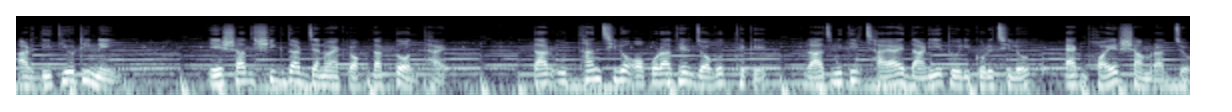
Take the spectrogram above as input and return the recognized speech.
আর দ্বিতীয়টি নেই। এরশাদ শিকদার যেন এক রক্তাক্ত অধ্যায়। তার উত্থান ছিল অপরাধের জগৎ থেকে রাজনীতির ছায়ায় দাঁড়িয়ে তৈরি করেছিল এক ভয়ের সাম্রাজ্য।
